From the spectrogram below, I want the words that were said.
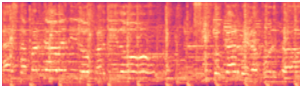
a esta parte ha venido perdido sin tocarme la puerta.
